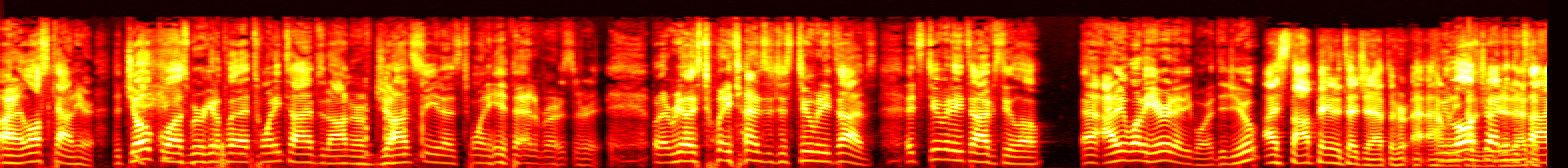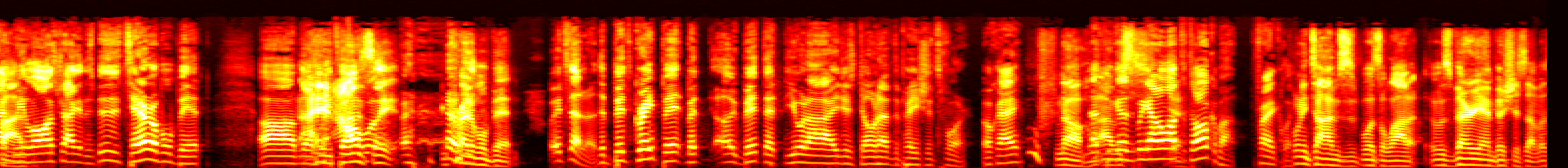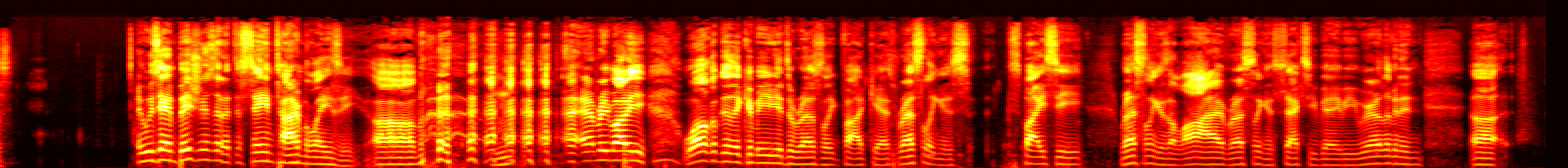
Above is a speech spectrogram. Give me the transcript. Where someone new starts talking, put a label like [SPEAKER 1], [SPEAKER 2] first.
[SPEAKER 1] All right, I lost count here. The joke was we were going to play that 20 times in honor of John Cena's 20th anniversary. But I realized 20 times is just too many times. It's too many times, Tulo. I I didn't want to hear it anymore. Did you?
[SPEAKER 2] I stopped paying attention after how
[SPEAKER 1] we
[SPEAKER 2] many
[SPEAKER 1] lost
[SPEAKER 2] times
[SPEAKER 1] track
[SPEAKER 2] we lost
[SPEAKER 1] track
[SPEAKER 2] of the
[SPEAKER 1] time. We lost track of this. This is a terrible bit. Um, that
[SPEAKER 2] I-
[SPEAKER 1] we
[SPEAKER 2] honestly,
[SPEAKER 1] was-
[SPEAKER 2] Incredible bit.
[SPEAKER 1] It's not the bit, great bit, but a bit that you and I just don't have the patience for. Okay,
[SPEAKER 2] Oof, no,
[SPEAKER 1] because
[SPEAKER 2] was-
[SPEAKER 1] we got a lot
[SPEAKER 2] yeah.
[SPEAKER 1] to talk about. Frankly,
[SPEAKER 2] Twenty times was a lot. Of, it was very ambitious of us.
[SPEAKER 1] it was ambitious and at the same time lazy. Um,
[SPEAKER 2] Mm-hmm.
[SPEAKER 1] Everybody, welcome to the Comedians of Wrestling podcast. Wrestling is spicy. Wrestling is alive. Wrestling is sexy, baby. We're living in uh,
